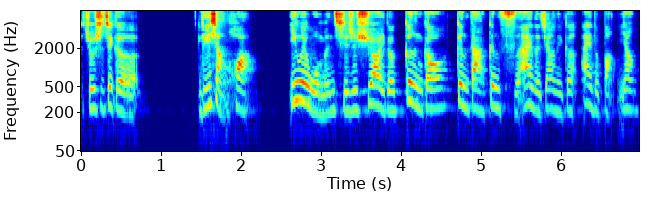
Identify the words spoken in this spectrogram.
就是这个理想化，因为我们其实需要一个更高、更大、更慈爱的这样的一个爱的榜样。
